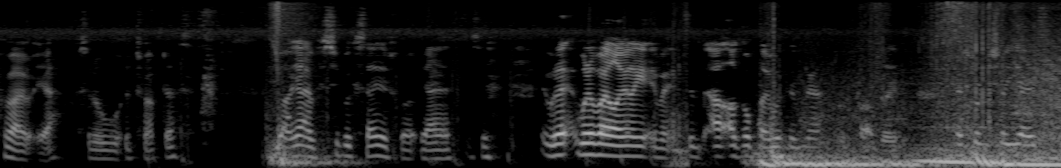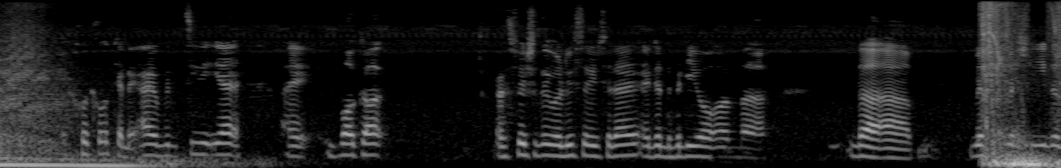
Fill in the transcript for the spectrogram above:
private. Yeah, so it will interrupt us. So yeah, I'm super excited for it. Yeah. Whenever I learn it, I'll, I'll go play with him now. Probably. I just want to show you guys a quick look at it. I haven't seen it yet. I woke up. I was finishing releasing today. I did the video on the the uh, machine and the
